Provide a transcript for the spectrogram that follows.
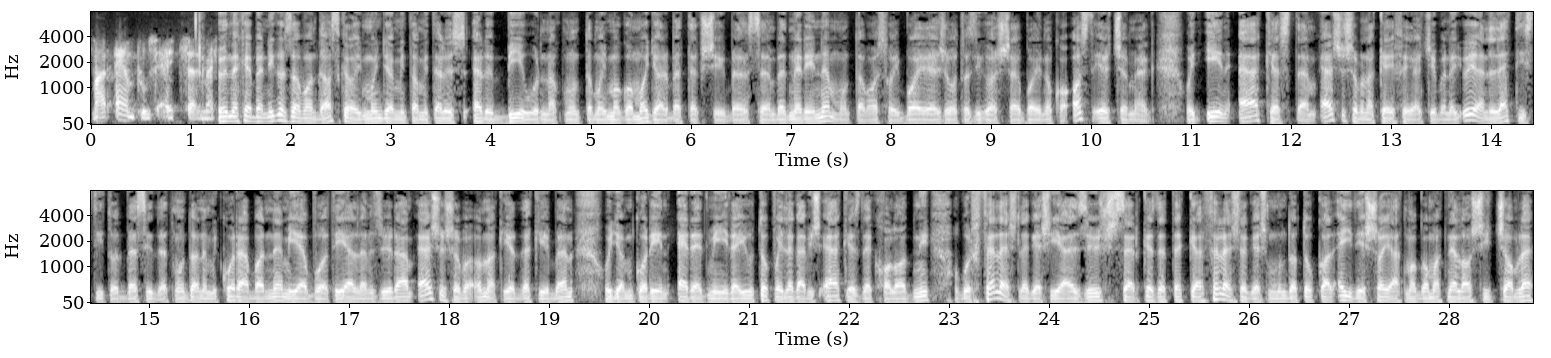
már M plusz egyszer meg... Önnek ebben igaza van, de azt kell, hogy mondjam, mint amit elősz, előbb B úrnak mondtam, hogy maga magyar betegségben szenved, mert én nem mondtam azt, hogy Bajer Zsolt az igazságbajnoka. Azt értse meg, hogy én elkezdtem elsősorban a Kejfejancsében egy olyan letisztított beszédet mondani, ami korábban nem ilyen volt jellemző rám, elsősorban annak érdekében, hogy amikor én eredményre jutok, vagy legalábbis elkezdek haladni, akkor felesleges jelzős szerkezet szerkezetekkel, felesleges mondatokkal egyrészt saját magamat ne lassítsam le,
